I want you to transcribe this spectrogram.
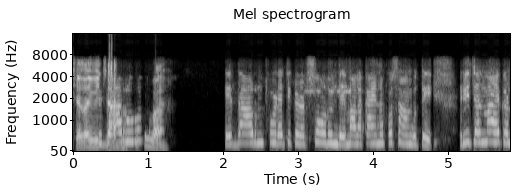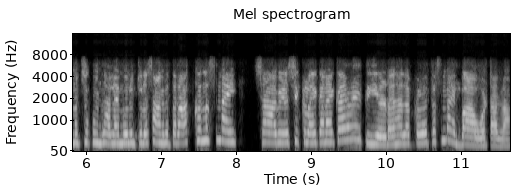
ह्याचा विचार दारू? नको तुला ते दारून पुढे तिकडे सोडून दे मला काय नको सांगू ते. रिचार्ज माझ्याकडनं चुकून झालाय म्हणून तुला सांगते तर अक्कलच नाही. शाळा वेळ शिकलाय का नाही काय माहिती येडा ह्याला कळतच नाही बावटाला.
